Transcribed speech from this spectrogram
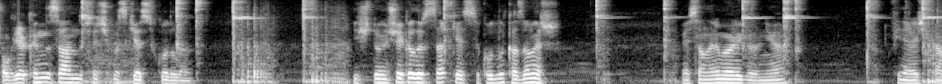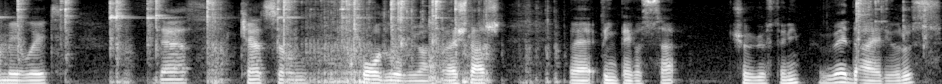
Çok yakındı sahanın dışına çıkması Kessikodalı'nın. İş dönüşe kalırsa Kessikodalı kazanır. Ve sanırım öyle görünüyor. Finale çıkan Beyblade. Death, Castle, Coddle oluyor arkadaşlar. Ve Wing Pegasus'a şöyle göstereyim. Veda ediyoruz.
